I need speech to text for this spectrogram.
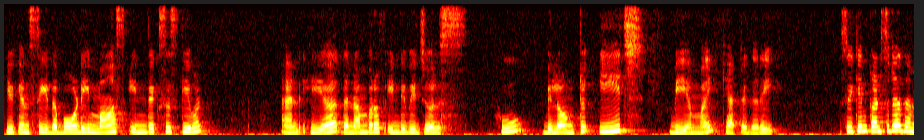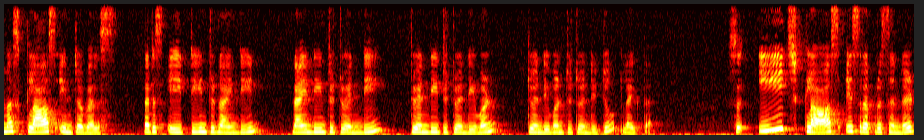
you can see the body mass index is given and here the number of individuals who belong to each BMI category. So, you can consider them as class intervals that is 18 to 19, 19 to 20, 20 to 21, 21 to 22 like that. So, each class is represented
